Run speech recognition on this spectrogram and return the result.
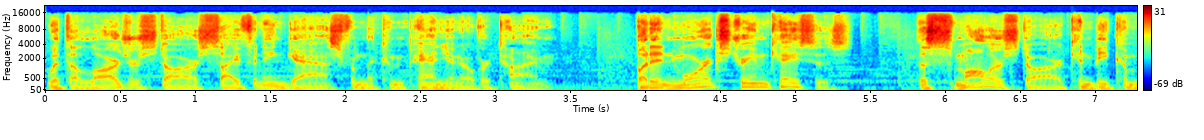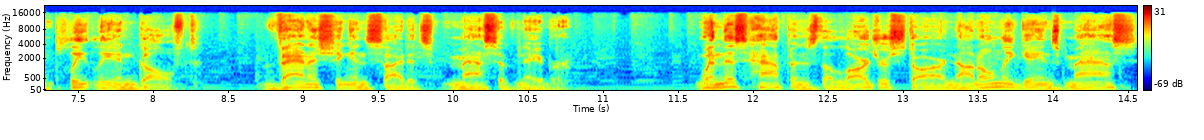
with the larger star siphoning gas from the companion over time. But in more extreme cases, the smaller star can be completely engulfed, vanishing inside its massive neighbor. When this happens, the larger star not only gains mass,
